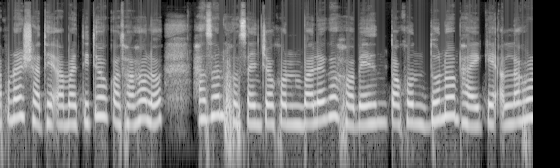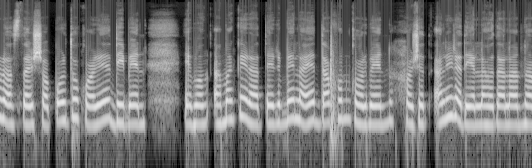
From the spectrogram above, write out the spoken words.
আপনার সাথে আমার তৃতীয় কথা হলো, হাসান হোসেন যখন বালেগা হবেন তখন দুনো ভাইকে আল্লাহর রাস্তায় সপর্দ করে দিবেন এবং আমাকে রাতের বেলায় দাফন করবেন। হজরত আলী রাদি আল্লাহ তালা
